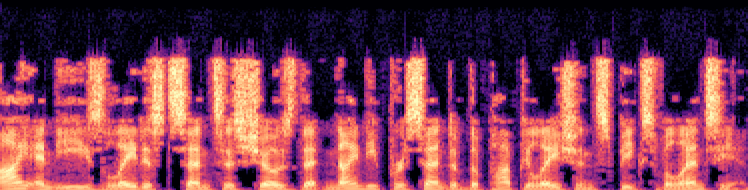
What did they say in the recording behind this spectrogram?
INE's latest census shows that 90% of the population speaks Valencian.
